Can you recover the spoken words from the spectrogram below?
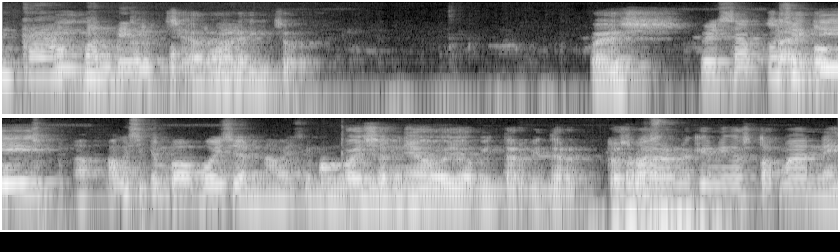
Ini kapan deh? Terus arah lagi cok. Wes. Wes aku sih bawa, aku sih bawa poison, aku sih bawa poison yo yo pinter pinter. Terus mana kini ngestok mana?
